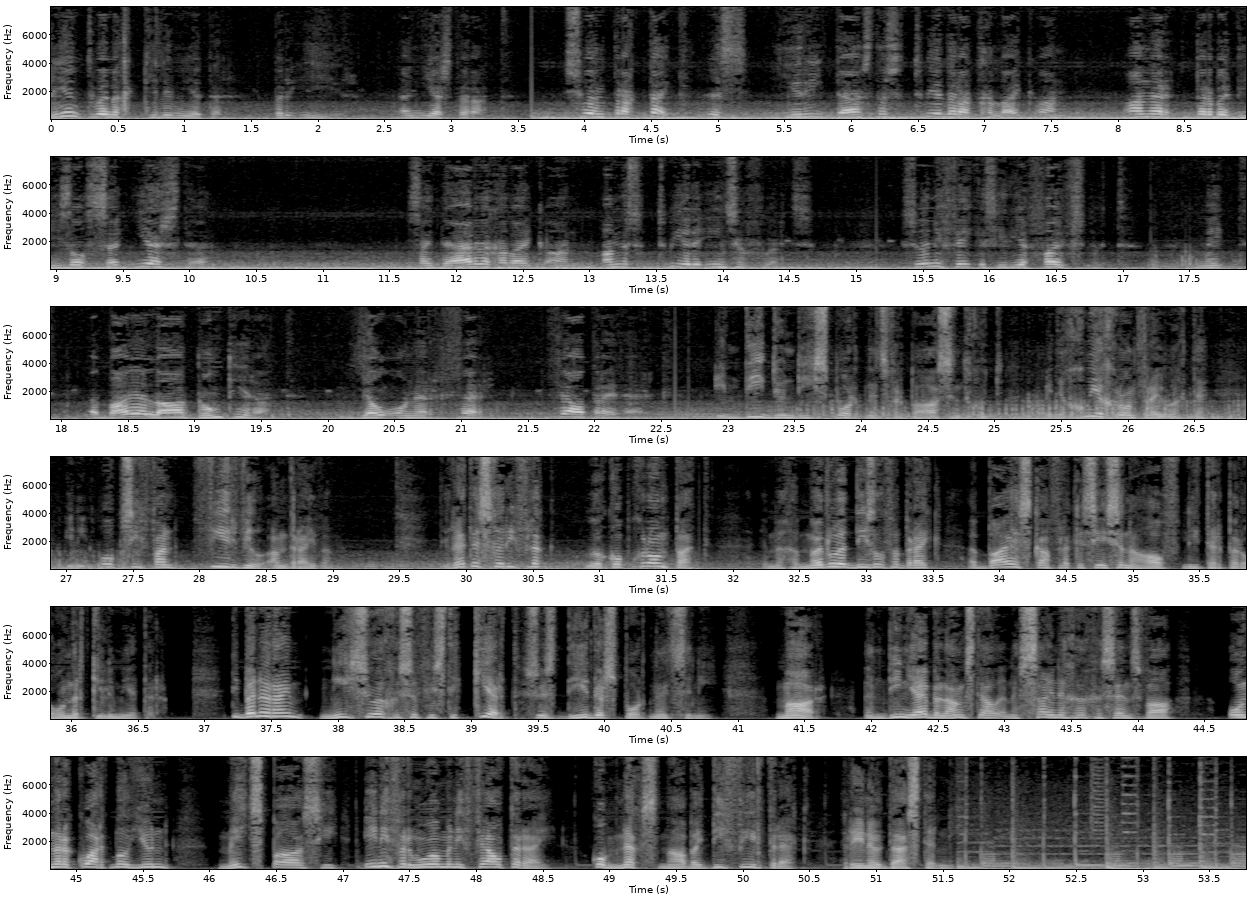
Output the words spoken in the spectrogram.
23 km per uur in eerste rad. So in praktyk is hierdie Duster se tweede rad gelyk aan ander turbo diesel se eerste. Sy derde gelyk aan ander se tweede ensovoorts. So in effek is hierdie 'n 5-spoed met 'n baie lae donkierrad heel onder vir veldrywerk. En dit doen die sportnuts verbasend goed met 'n goeie grondvryhoogte en die opsie van vierwiel aandrywing. Die rit is gerieflik, ook op grondpad en 'n gemiddelde dieselverbruik 'n baie skaflike 6.5 liter per 100 km. Die binneruim nie so gesofistikeerd soos dierder sportnutse nie, maar indien jy belangstel in 'n suiwige gesinswa onder 'n kwart miljoen met spasie en die vermoë om in die veld te ry, kom niks naby die viertrek Renault Duster nie.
